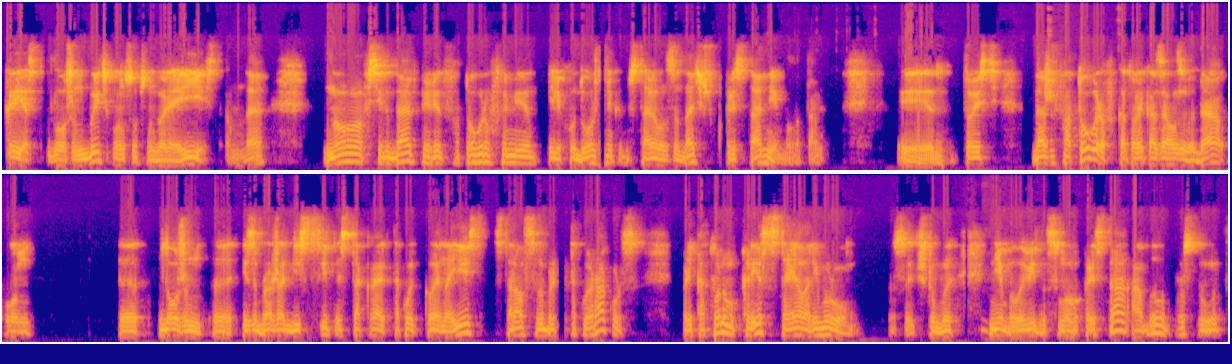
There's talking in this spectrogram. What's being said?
крест должен быть, он, собственно говоря, и есть там, да но всегда перед фотографами или художниками ставила задачу, чтобы креста не было там. И, то есть даже фотограф, который, казалось бы, да, он э, должен э, изображать действительность такая, такой, какой она есть, старался выбрать такой ракурс, при котором крест стоял ребром, чтобы не было видно самого креста, а было просто вот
